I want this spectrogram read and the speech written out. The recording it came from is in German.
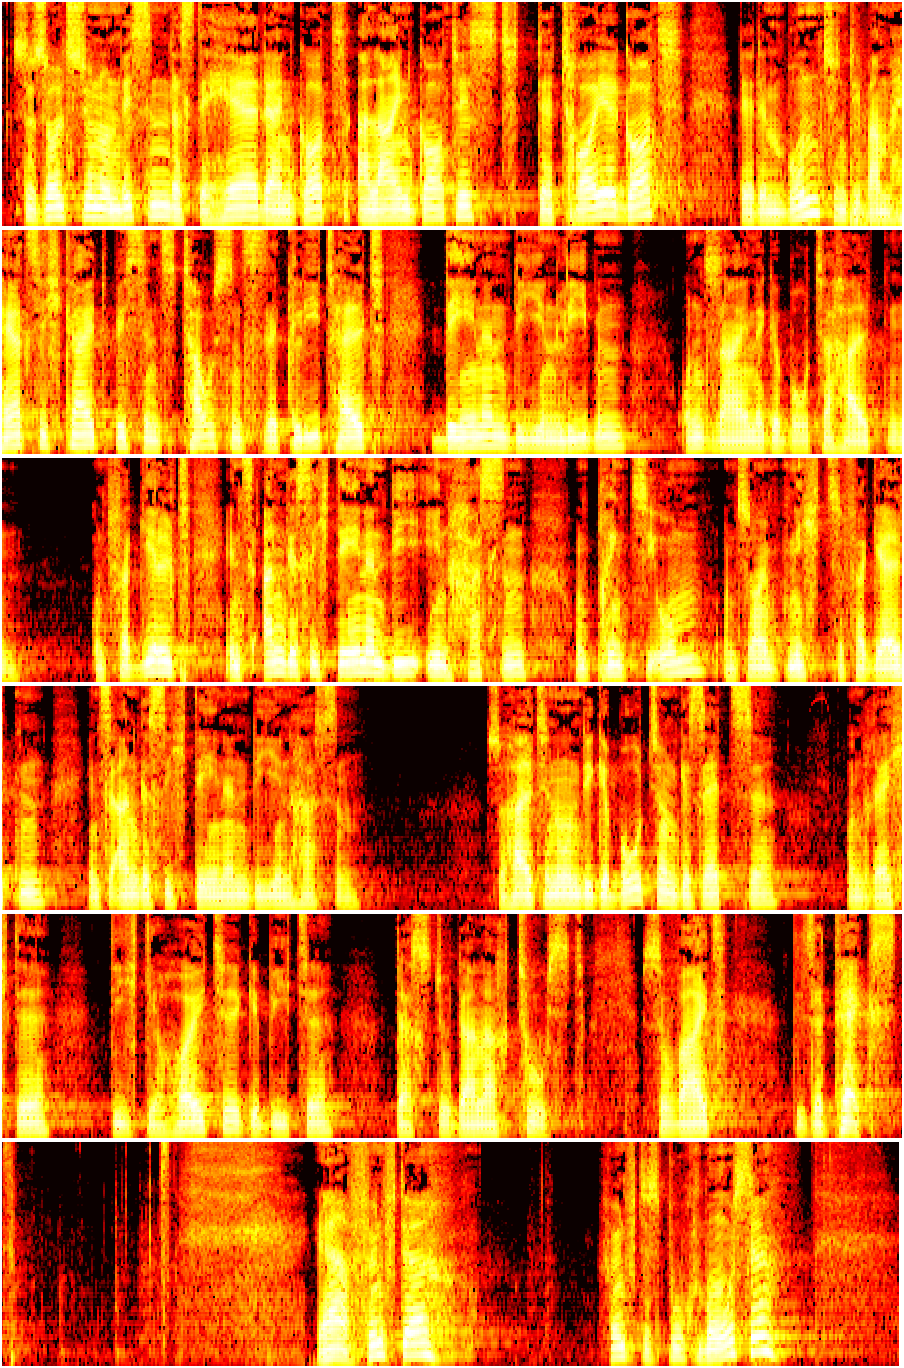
So sollst du nun wissen, dass der Herr, dein Gott, allein Gott ist, der treue Gott, der den Bund und die Barmherzigkeit bis ins tausendste Glied hält, denen, die ihn lieben und seine Gebote halten und vergilt ins Angesicht denen, die ihn hassen und bringt sie um und säumt nicht zu vergelten ins Angesicht denen, die ihn hassen. So halte nun die Gebote und Gesetze und Rechte, die ich dir heute gebiete, dass du danach tust. Soweit dieser Text. Ja, fünfter, fünftes Buch Mose.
